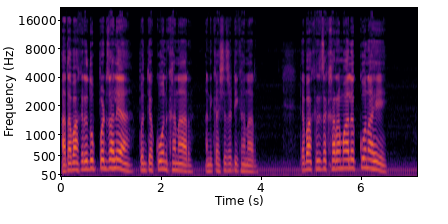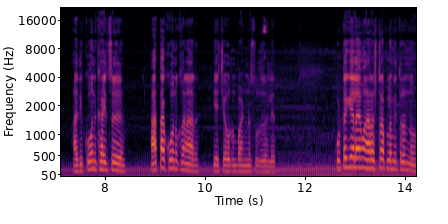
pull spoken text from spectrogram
आता भाकऱ्या दुप्पट झाल्या पण त्या कोण खाणार आणि कशासाठी खाणार? त्या भाकरीचा खरा मालक कोण आहे? आधी कोण खायचं? आता कोण खाणार? याच्यावरून भांडणं सुरू झालेत. कुठं गेला आहे महाराष्ट्र आपला मित्रांनो?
